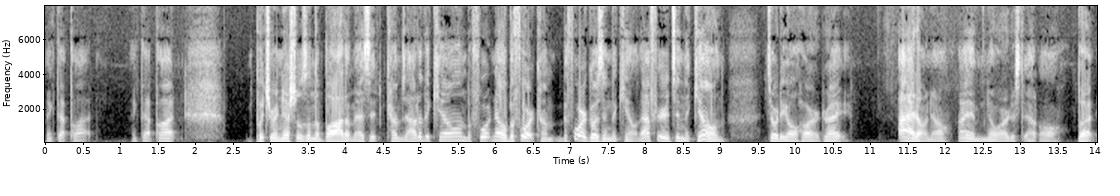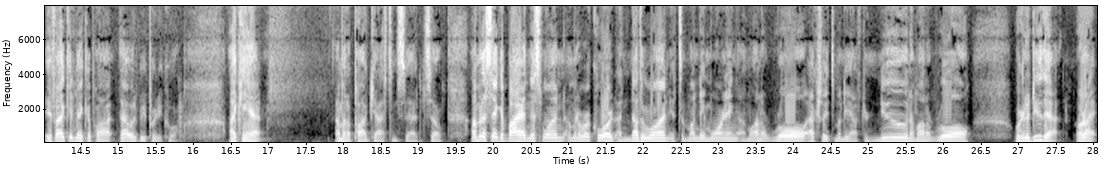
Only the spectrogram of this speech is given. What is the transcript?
Make that pot. Make that pot. Put your initials on the bottom as it comes out of the kiln before no before it come before it goes in the kiln. After it's in the kiln, it's already all hard, right? I don't know. I am no artist at all. But if I could make a pot, that would be pretty cool. I can't. I'm going to podcast instead. So I'm going to say goodbye on this one. I'm going to record another one. It's a Monday morning. I'm on a roll. Actually, it's Monday afternoon. I'm on a roll. We're going to do that. All right.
